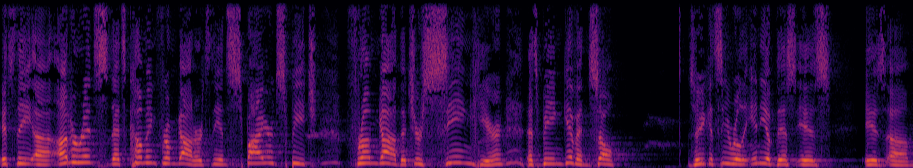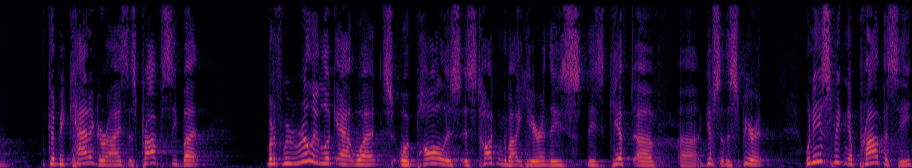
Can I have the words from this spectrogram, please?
it's the uh, utterance that's coming from God, or it's the inspired speech from God that you're seeing here that's being given. So, so you can see really any of this is, is, um, could be categorized as prophecy, but, but if we really look at what, what Paul is, is talking about here in these, these gift of, uh, gifts of the Spirit, when he's speaking of prophecy,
